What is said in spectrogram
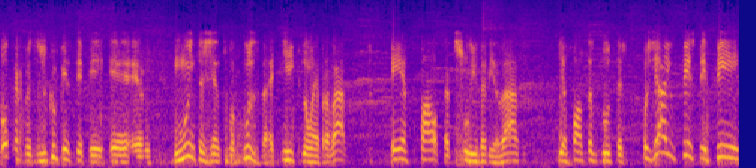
outra coisa, o que o PCP, é, é, muita gente o acusa, e que não é verdade, é a falta de solidariedade e a falta de lutas. Pois já o PCP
